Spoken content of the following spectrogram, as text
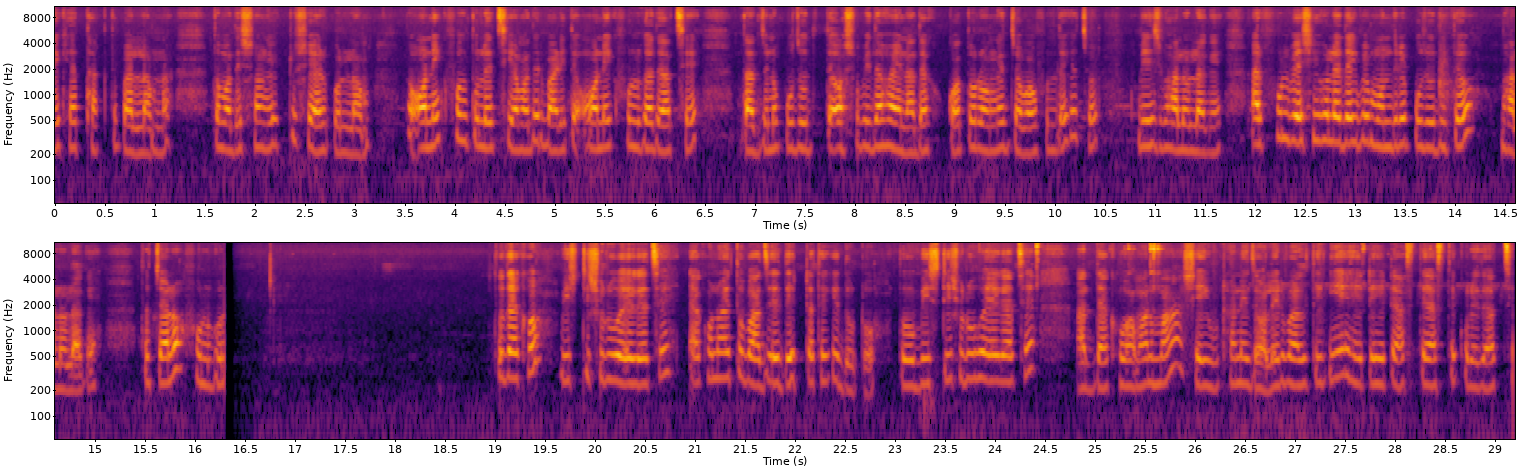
দেখে আর থাকতে পারলাম না। তোমাদের সঙ্গে একটু শেয়ার করলাম। তো অনেক ফুল তুলেছি, আমাদের বাড়িতে অনেক ফুল গাছ আছে, তার জন্য পুজো দিতে অসুবিধা হয় না। দেখো কত রঙের জবা ফুল দেখেছ? বেশ ভালো লাগে। আর ফুল বেশি হলে দেখবে মন্দিরে পুজো দিতেও ভালো লাগে। তো চলো ফুলগুলো তো দেখো, বৃষ্টি শুরু হয়ে গেছে। এখন হয়তো বাজে দেড়টা থেকে দুটো। তো বৃষ্টি শুরু হয়ে গেছে। আর দেখো আমার মা সেই উঠানে জলের বালতি নিয়ে হেঁটে হেঁটে আস্তে আস্তে করে যাচ্ছে,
